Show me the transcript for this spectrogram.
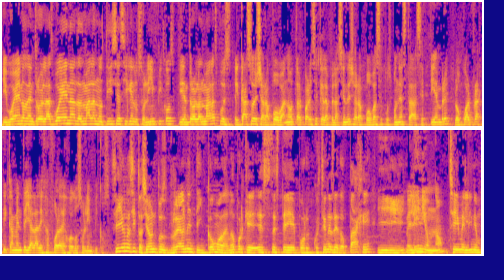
Y bueno, dentro de las buenas, las malas noticias siguen los Olímpicos. Y dentro de las malas, pues el caso de Sharapova, ¿no? Tal parece que la apelación de Sharapova se pospone hasta septiembre, lo cual prácticamente ya la deja fuera de Juegos Olímpicos. Sí, una situación pues realmente incómoda, ¿no? Porque es este por cuestiones de dopaje y Melinium, y- ¿no? Sí, melinium.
